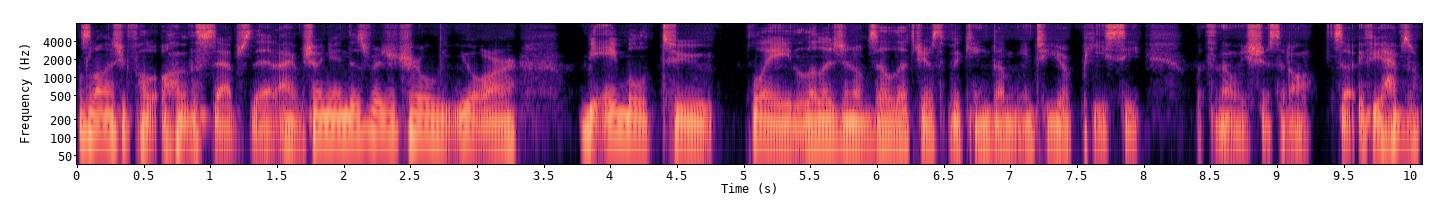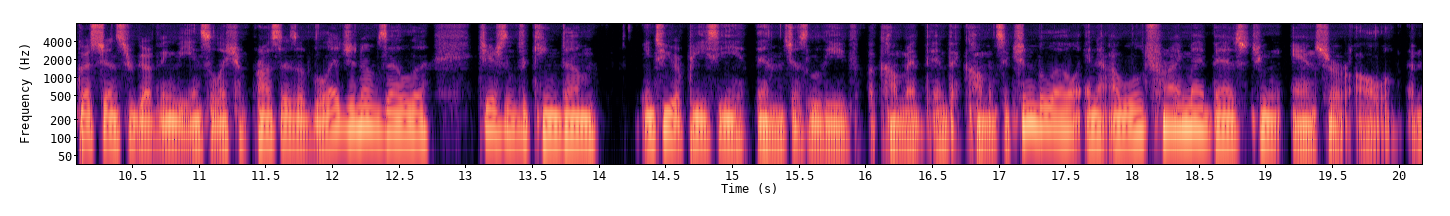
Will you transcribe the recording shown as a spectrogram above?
as long as you follow all the steps that I've shown you in this video tutorial, you are be able to play The Legend of Zelda Tears of the Kingdom into your PC with no issues at all. So if you have some questions regarding the installation process of The Legend of Zelda Tears of the Kingdom, into your PC, then just leave a comment in the comment section below and I will try my best to answer all of them.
